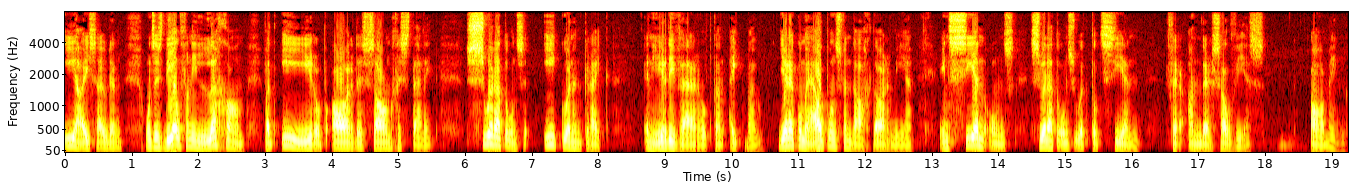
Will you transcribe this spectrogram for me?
U huishouding, ons is deel van die liggaam wat U hier op aarde saamgestel het, sodat ons U koninkryk in hierdie wêreld kan uitbou. Here, kom help ons vandag daarmee en seën ons sodat ons ook tot seën vir ander sal wees. Amen.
